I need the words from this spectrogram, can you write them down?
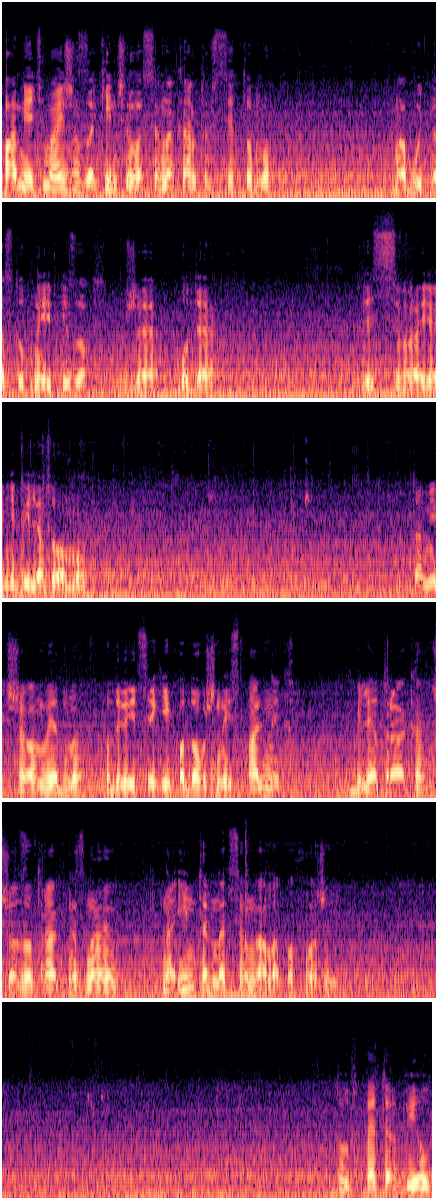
Пам'ять майже закінчилася на карточці, тому мабуть, наступний епізод вже буде десь в районі біля дому. Там, якщо вам видно, подивіться, який подовжений спальник біля трака. Що за трак, не знаю. На інтернаціонала похожий. Тут Петербілд.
